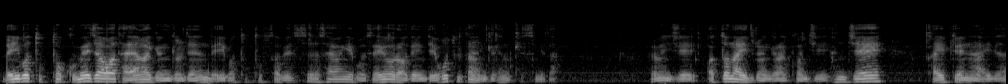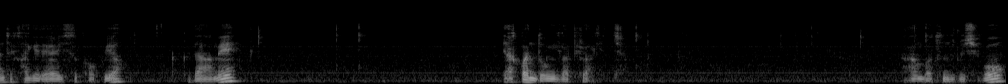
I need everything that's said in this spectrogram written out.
네이버 톡톡 구매자와 다양하게 연결되는 네이버 톡톡 서비스를 사용해 보세요. 라고 되어 있는데 이것도 일단 연결해 놓겠습니다. 그러면 이제 어떤 아이디로 연결할 건지 현재 가입되어 있는 아이디 선택하게 되어 있을 거고요. 그 다음에 약관 동의가 필요하겠죠. 다음 버튼 누르시고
